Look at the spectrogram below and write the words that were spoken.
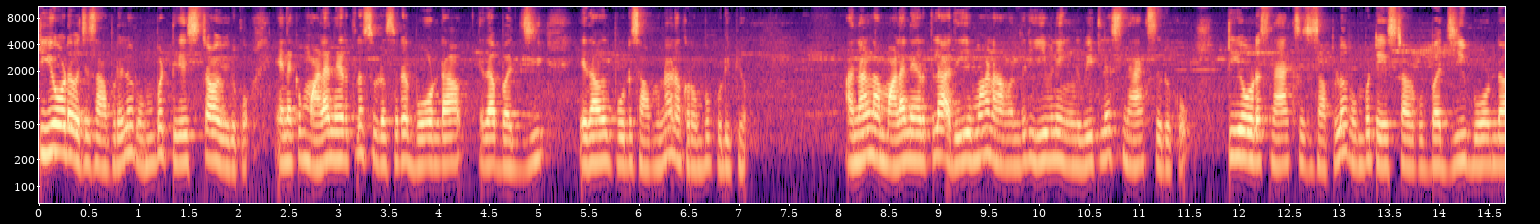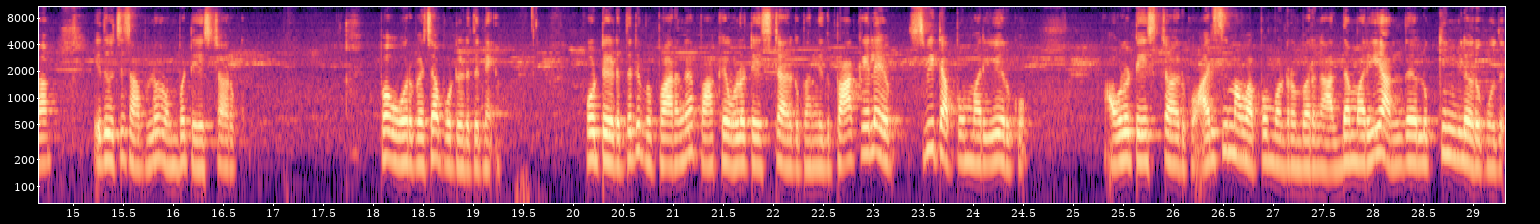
டீயோட வச்சு சாப்பிடல. ரொம்ப டேஸ்ட்டாக இருக்கும். எனக்கு மழை நேரத்தில் சுட சுட போண்டா ஏதாவது பஜ்ஜி ஏதாவது போட்டு சாப்பிட்னா எனக்கு ரொம்ப பிடிக்கும். அதனால் நான் மழை நேரத்தில் அதிகமாக நான் வந்துட்டு ஈவினிங் எங்கள் வீட்டில் ஸ்நாக்ஸ் இருக்கும். டீயோட ஸ்நாக்ஸ் வச்சு சாப்பிடல. ரொம்ப டேஸ்ட்டாக இருக்கும். பஜ்ஜி போண்டா இது வச்சு சாப்பிடல. ரொம்ப டேஸ்ட்டாக இருக்கும். இப்போ ஒவ்வொரு பேச்சாக போட்டு எடுத்துட்டேன். போட்டு எடுத்துகிட்டு இப்போ பாருங்கள் பார்க்க எவ்வளோ டேஸ்ட்டாக இருக்குது பாருங்கள் இது பார்க்கையில ஸ்வீட் அப்பம் மாதிரியே இருக்கும். அவ்வளோ டேஸ்ட்டாக இருக்கும். அரிசி மாவு அப்பம் பண்ணுறோம் பாருங்கள் அந்த மாதிரியே அந்த லுக்கிங்கில் இருக்கும் இது.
